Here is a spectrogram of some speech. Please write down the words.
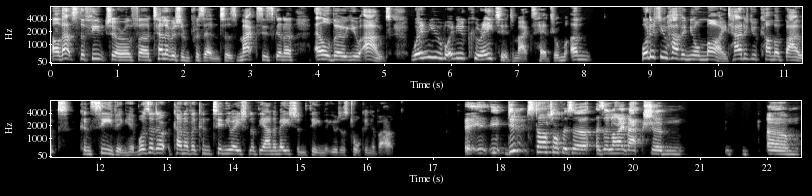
"Oh, that's the future of uh, television presenters. Max is going to elbow you out." When you when you created Max Headroom, um, what did you have in your mind? How did you come about conceiving him? Was it a kind of a continuation of the animation theme that you were just talking about? It, it didn't start off as a as a live action um,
